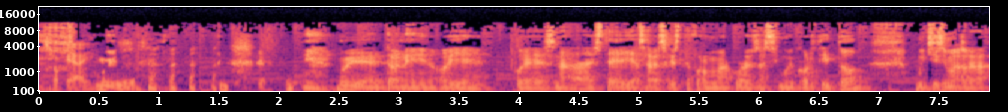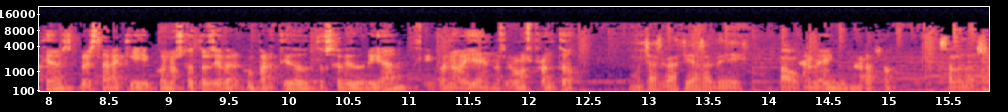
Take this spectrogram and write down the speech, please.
es lo que hay. Muy bien. muy bien, Tony. Oye, pues nada, este ya sabes que este formato es así muy cortito. Muchísimas gracias por estar aquí con nosotros y haber compartido tu sabiduría. Y bueno, oye, nos vemos pronto. Muchas gracias a ti, Pau. un abrazo. Saludos.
